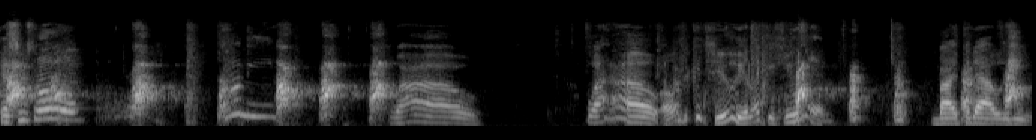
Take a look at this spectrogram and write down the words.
Guess who's home? Mommy. Wow. Wow. Oh, look at you. You're like a human. Bipedality.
